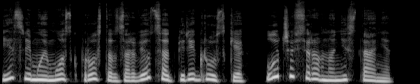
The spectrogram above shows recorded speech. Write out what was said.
если мой мозг просто взорвется от перегрузки, лучше все равно не станет.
